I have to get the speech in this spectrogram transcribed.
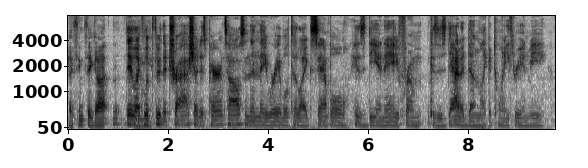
I think they got They like looked through the trash at his parents' house, and then they were able to like sample his DNA from because his dad had done like a 23andMe.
